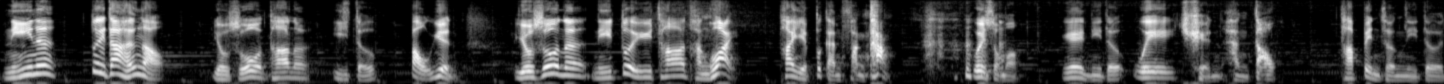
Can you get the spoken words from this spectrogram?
你呢对他很好，有时候他呢以德报怨，有时候呢你对于他很坏，他也不敢反抗。为什么？因为你的威权很高，他变成你的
